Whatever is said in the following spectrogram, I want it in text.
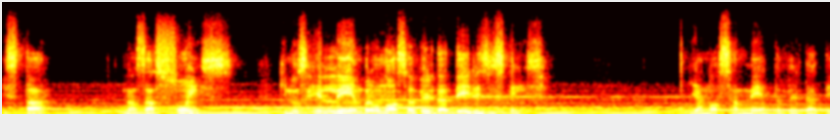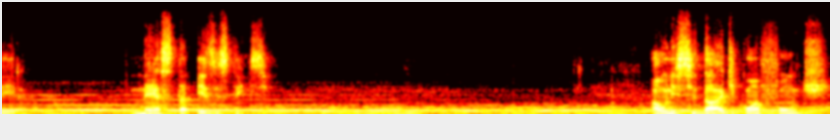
está nas ações que nos relembram nossa verdadeira existência e a nossa meta verdadeira nesta existência. A unicidade com a fonte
